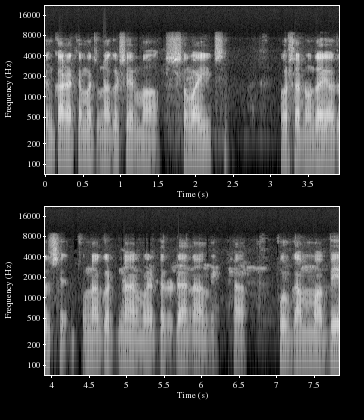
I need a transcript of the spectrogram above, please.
ટંકારા તેમજ જૂનાગઢ શહેરમાં સવા ઇંચ વરસાદ નોંધાયો છે. જૂનાગઢના મેદરડાના મીઠાપુર ગામમાં બે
